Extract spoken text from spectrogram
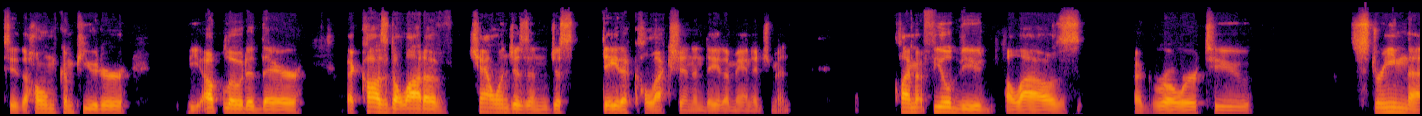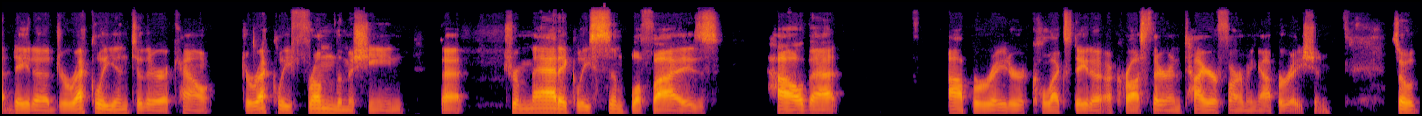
to the home computer, be uploaded there. That caused a lot of challenges in just data collection and data management. Climate Field View allows a grower to stream that data directly into their account, directly from the machine. That dramatically simplifies how that operator collects data across their entire farming operation. So,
